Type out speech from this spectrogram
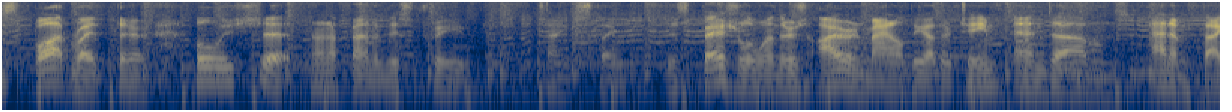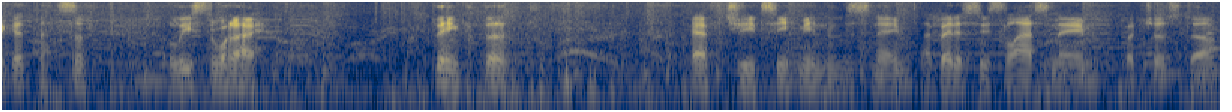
spot right there. Holy shit. Not a fan of this three tanks thing. Especially when there's Iron Man on the other team and um, Adam Faggot. That's at least what I think the FG team in his name. I bet it's his last name, but just uh,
